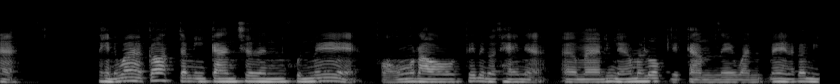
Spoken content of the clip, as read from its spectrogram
อะเห็นว่าก็จะมีการเชิญคุณแม่ของเราที่เป็นตัวแทนเนี่ยเออมาที่แล้วมาร่วมกิจกรรมในวันแม่แล้วก็มี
